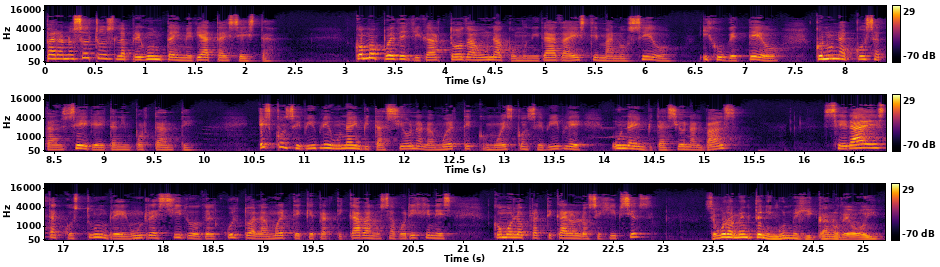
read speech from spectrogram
Para nosotros la pregunta inmediata es esta. ¿Cómo puede llegar toda una comunidad a este manoseo y jugueteo con una cosa tan seria y tan importante? ¿Es concebible una invitación a la muerte como es concebible una invitación al vals? ¿Será esta costumbre un residuo del culto a la muerte que practicaban los aborígenes como lo practicaron los egipcios? Seguramente ningún mexicano de hoy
